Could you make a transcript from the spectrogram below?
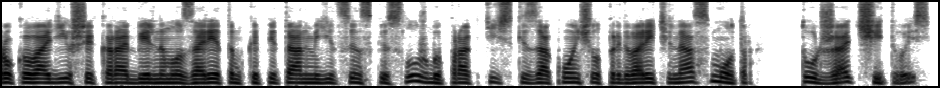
Руководивший корабельным лазаретом капитан медицинской службы практически закончил предварительный осмотр, тут же отчитываясь.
